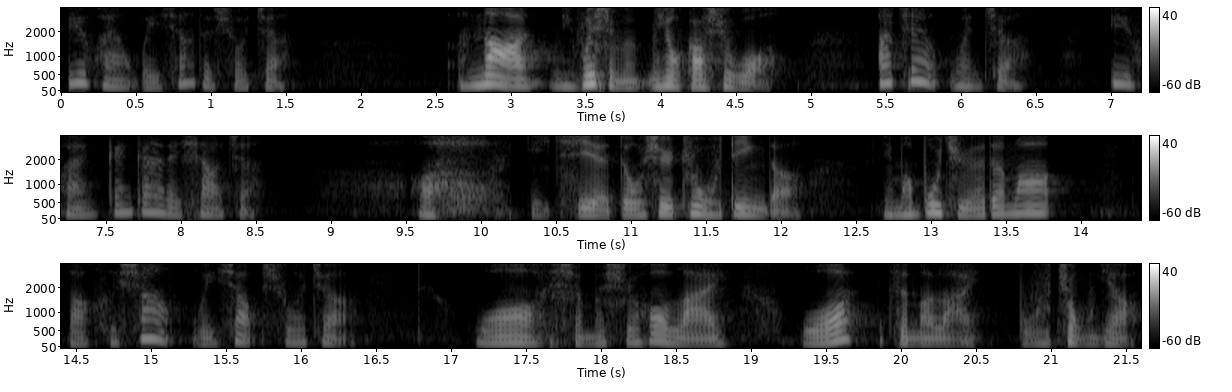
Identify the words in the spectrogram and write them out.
玉环微笑的说着。那你为什么没有告诉我？阿正问着，玉环尴尬的笑着：“哦，一切都是注定的，你们不觉得吗？”老和尚微笑说着：“我什么时候来，我怎么来不重要，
